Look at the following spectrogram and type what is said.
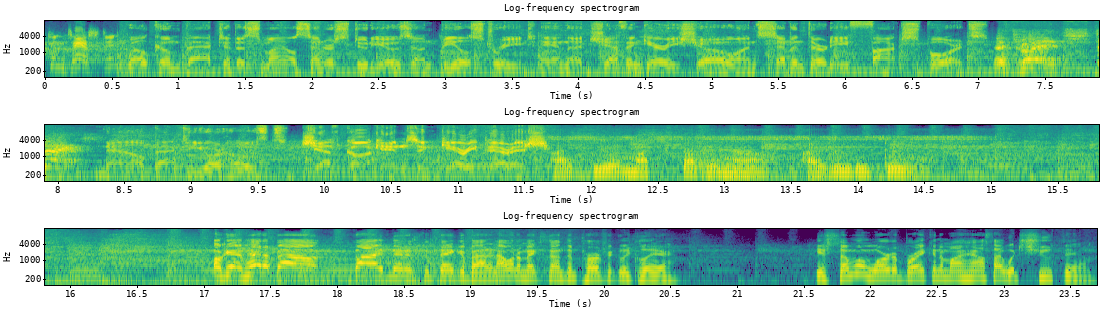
first contestant. Welcome back to the Smile Center Studios on Beale Street and the Geoff and Gary Show on 730 Fox Sports. That's right, it stinks! Now back to your hosts, Geoff Calkins and Gary Parrish. I feel much better now. I really do. Okay, I've had about five minutes to think about it, and I want to make something perfectly clear. If someone were to break into my house, I would shoot them.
